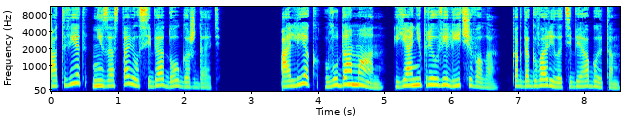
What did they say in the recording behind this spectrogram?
Ответ не заставил себя долго ждать. Олег — лудоман, я не преувеличивала, когда говорила тебе об этом.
